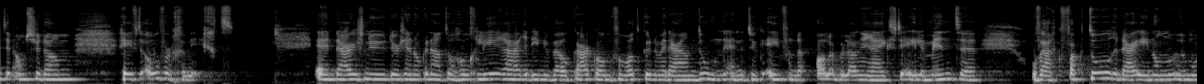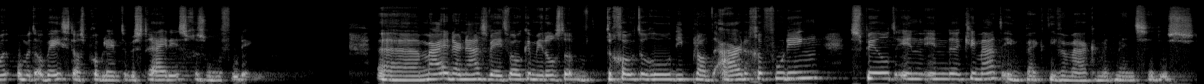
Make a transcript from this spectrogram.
in Amsterdam heeft overgewicht. En daar is nu, er zijn ook een aantal hoogleraren die nu bij elkaar komen van wat kunnen we daaraan doen. En natuurlijk een van de allerbelangrijkste elementen, of eigenlijk factoren daarin om, om het obesitasprobleem te bestrijden, is gezonde voeding. Uh, maar daarnaast weten we ook inmiddels dat de grote rol die plantaardige voeding speelt in, in de klimaatimpact die we maken met mensen. Dus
